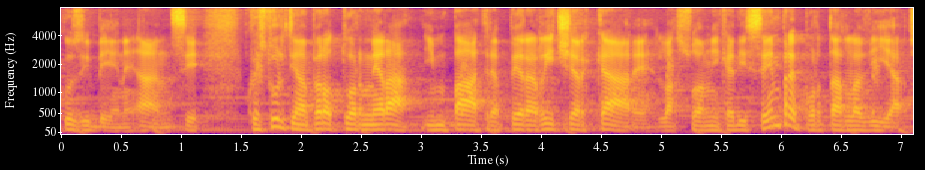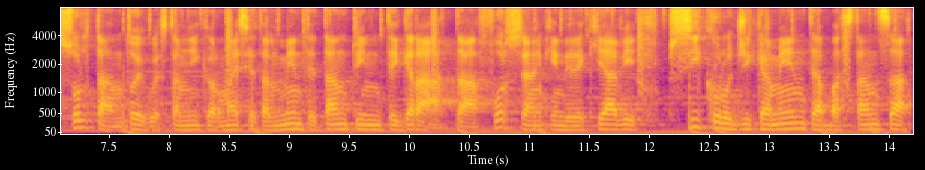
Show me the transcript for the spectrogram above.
così bene, anzi quest'ultima però tornerà in patria per ricercare la sua amica di sempre e portarla via, soltanto che questa amica ormai si è talmente tanto integrata tratta, forse anche in delle chiavi psicologicamente abbastanza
